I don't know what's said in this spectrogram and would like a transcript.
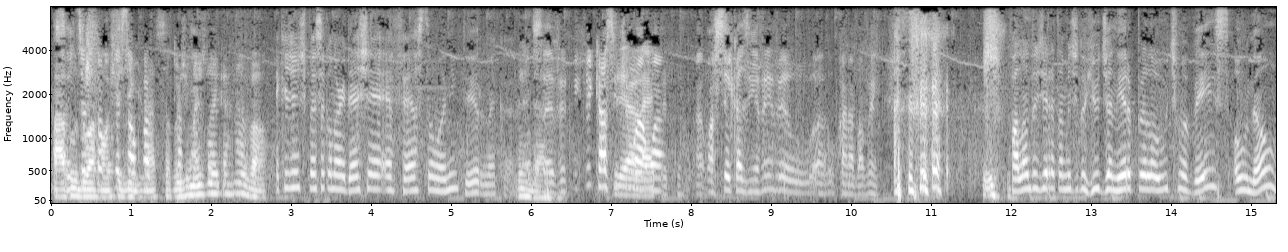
Pablo do Arrocha de graça hoje, mas não é carnaval. É que a gente pensa que o Nordeste é, é festa o ano inteiro, né, cara? Nossa, Verdade. é, vem, vem cá sentir uma, uma, uma secazinha, vem ver o, a- o carnaval, vem. Falando diretamente do Rio de Janeiro pela última vez, ou não,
